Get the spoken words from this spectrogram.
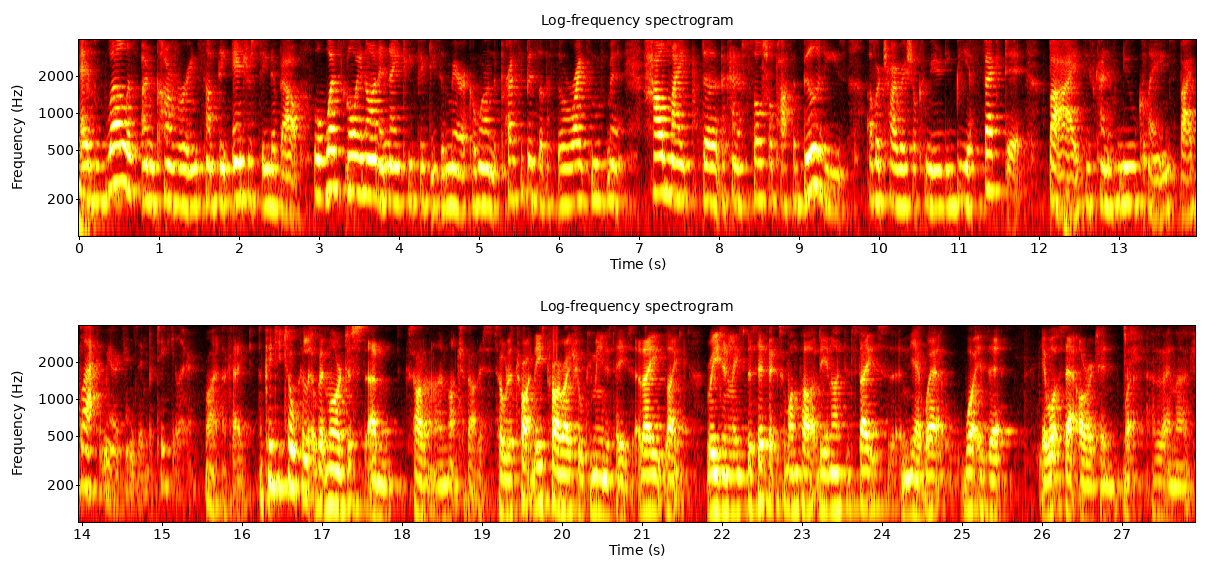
as well as uncovering something interesting about, well, what's going on in 1950s America? We're on the precipice of a civil rights movement. How might the, the kind of social possibilities of a triracial community be affected by these kind of new claims by black Americans in particular? Right, okay. And could you talk a little bit more, just because I don't know much about this at all, the tri- these triracial communities, are they like regionally specific to one part of the United States? And yeah, where, what is it? Yeah, what's their origin? Where, how do they emerge?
